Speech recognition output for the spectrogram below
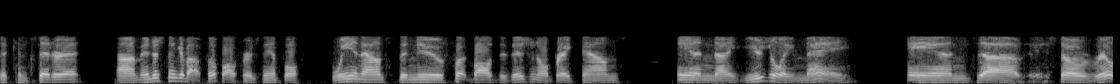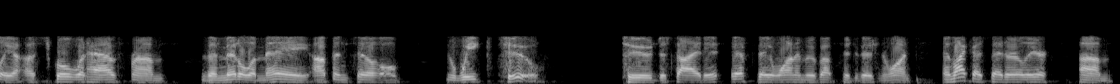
to consider it. Um, and just think about football, for example. We announce the new football divisional breakdowns in uh, usually May. And uh, so really a school would have from the middle of May up until week two to decide it, if they want to move up to Division One. And like I said earlier, um,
